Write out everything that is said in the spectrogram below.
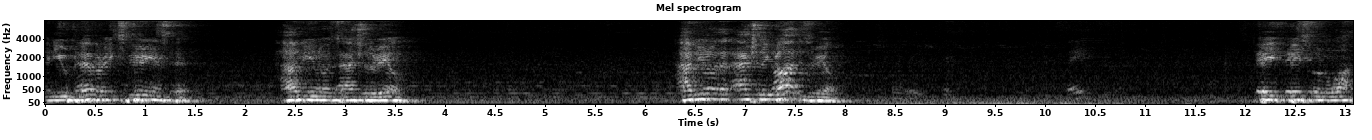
And you've never experienced it. How do you know it's actually real? How do you know that actually God is real? Faith. Faith based on what?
